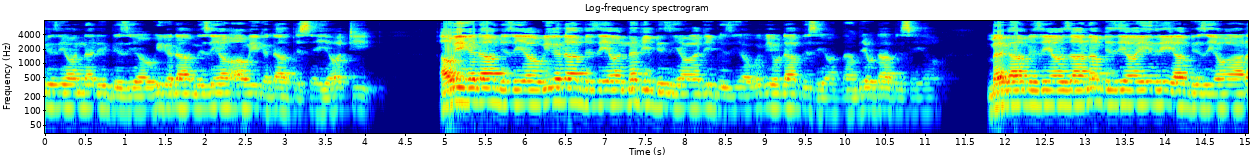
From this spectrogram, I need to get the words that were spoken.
ပစ္စယောနတ္တိပစ္စယောဝိကတပစ္စယောအဝိကတပစ္စယောတိအဝိကတပစ္စယောဝိကတပစ္စယောနတ္တိပစ္စယောအတ္တိပစ္စယောဝိပယုဒပစ္စယောသံယုဒပစ္စယောမေဃပစ္စယောဇာနာပစ္စယောဣန္ဒြိယပစ္စယောအာရ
